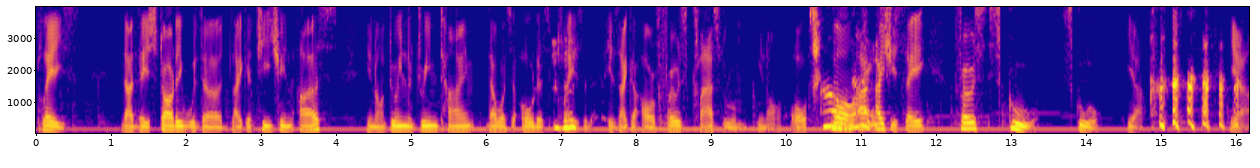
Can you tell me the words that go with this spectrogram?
place that they started with the like uh, teaching us you know during the dream time that was the oldest place. It's like our first classroom you know or Oh, no I, I should say first school school. Yeah. Yeah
